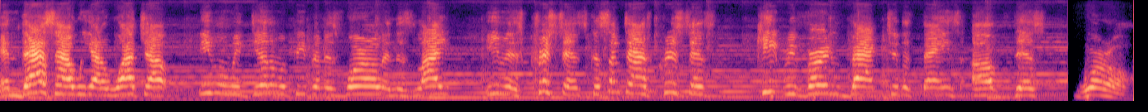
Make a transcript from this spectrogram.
And that's how we got to watch out, even when we're dealing with people in this world, in this life, even as Christians, because sometimes Christians keep reverting back to the things of this world.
